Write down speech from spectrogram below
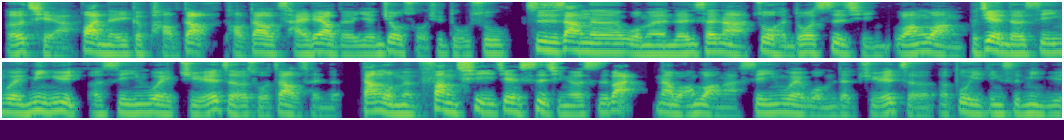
而且啊，换了一个跑道，跑到材料的研究所去读书。事实上呢，我们人生啊，做很多事情，往往不见得是因为命运，而是因为抉择所造成的。当我们放弃一件事情而失败，那往往啊，是因因为我们的抉择，而不一定是命运。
